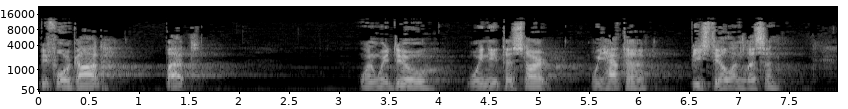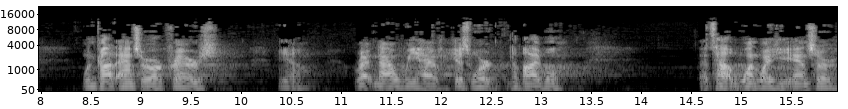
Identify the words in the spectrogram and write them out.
before God, but when we do, we need to start, we have to be still and listen. When God answers our prayers, yeah, right now we have His Word, the Bible. That's how one way He answer,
